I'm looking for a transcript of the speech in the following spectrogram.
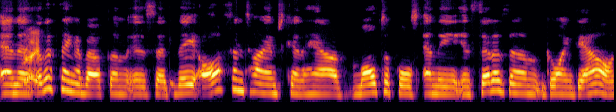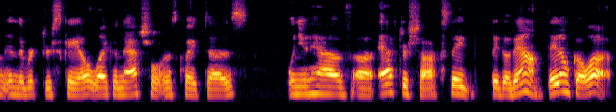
And the right. other thing about them is that they oftentimes can have multiples, and the instead of them going down in the Richter scale like a natural earthquake does, when you have uh, aftershocks, they they go down. They don't go up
